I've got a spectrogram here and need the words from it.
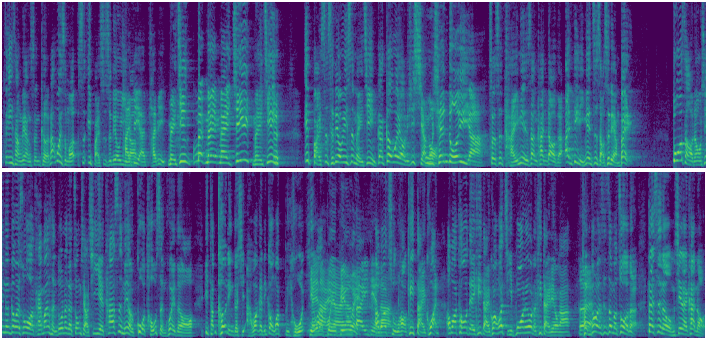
非常非常深刻。那为什么是一百四十六亿呢？台币啊，台币，美金，美美美金，美金。一百四十六亿是美金，那各位哦，你去想哦，五千多亿啊，这是台面上看到的，暗地里面至少是两倍。多少人？我先跟各位说哦，台湾很多那个中小企业，它是没有过投审会的哦。一堂科林的是啊，我跟你讲，我活活啊背标诶，啊我厝吼可以贷款，啊我土地可以贷款，我几波呢我就可以贷了啊。很多人是这么做的，但是呢，我们先来看哦，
